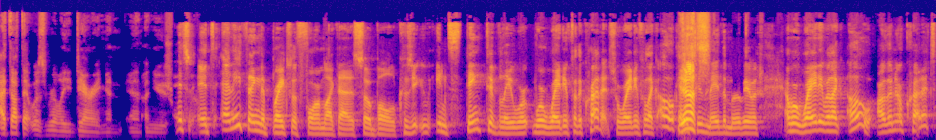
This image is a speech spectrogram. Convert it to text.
I thought that was really daring and, and unusual. It's so. it's anything that breaks with form like that is so bold because instinctively we're, we're waiting for the credits. We're waiting for like, oh, okay, yes. who made the movie, with, and we're waiting. We're like, oh, are there no credits?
